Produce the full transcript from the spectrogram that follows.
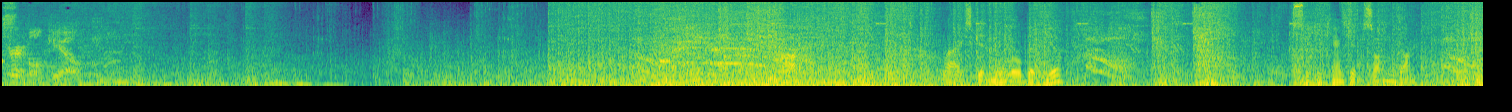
Triple kill. Getting a little bit here. See if we can't get something done.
